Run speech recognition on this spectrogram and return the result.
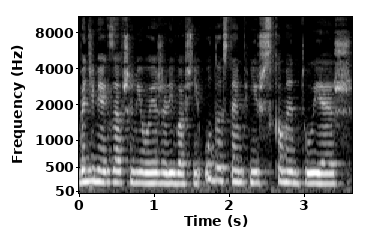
Będzie mi jak zawsze miło, jeżeli właśnie udostępnisz, skomentujesz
